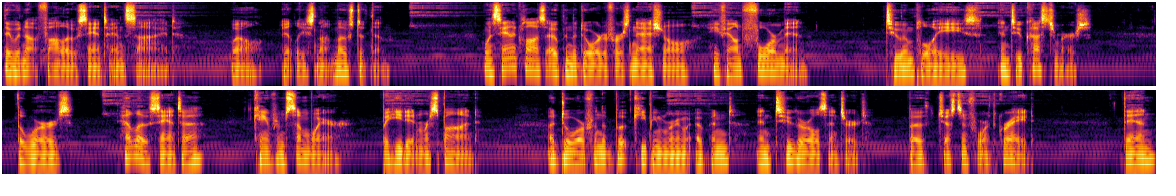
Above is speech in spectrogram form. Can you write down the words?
They would not follow Santa inside. Well, at least not most of them. When Santa Claus opened the door to First National, he found four men two employees and two customers. The words, Hello, Santa, came from somewhere, but he didn't respond. A door from the bookkeeping room opened, and two girls entered, both just in fourth grade. Then,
